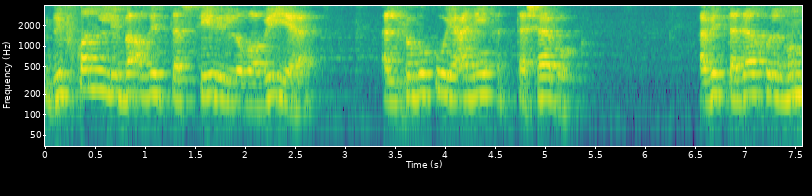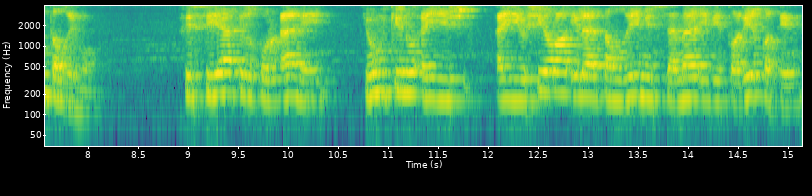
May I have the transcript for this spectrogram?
وفقا لبعض التفسير اللغوية الحبك يعني التشابك أو التداخل المنتظم في السياق القرآني يمكن أن يشير إلى تنظيم السماء بطريقة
